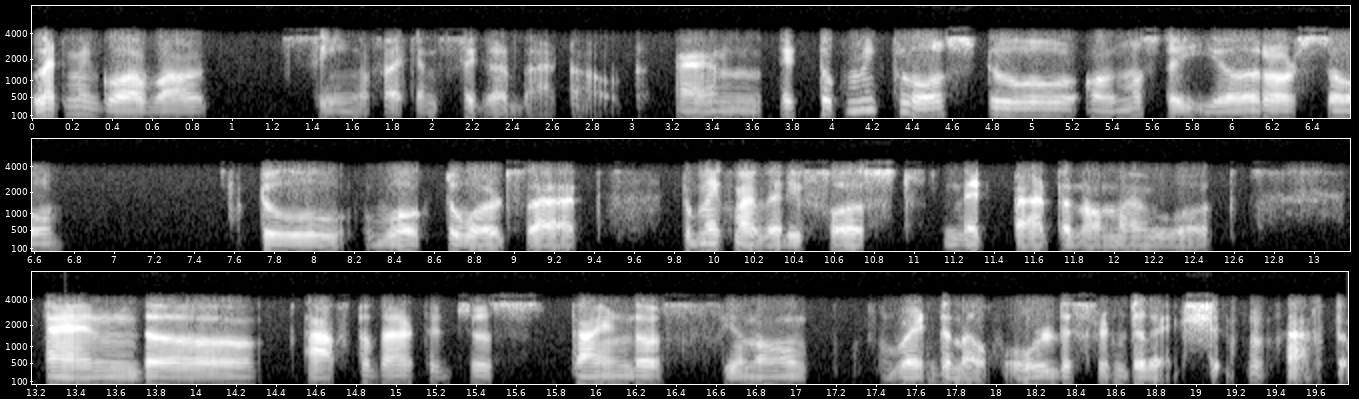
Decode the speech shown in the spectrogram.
let me go about seeing if I can figure that out. And it took me close to almost a year or so to work towards that, to make my very first knit pattern on my work. And uh, after that, it just kind of, you know, went in a whole different direction after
